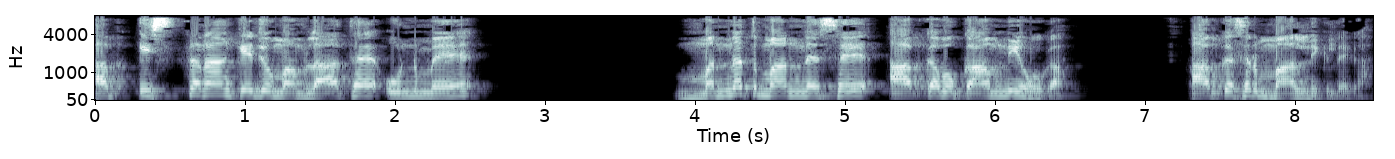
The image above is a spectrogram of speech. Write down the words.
اب اس طرح کے جو معاملات ہیں، ان میں منت ماننے سے آپ کا وہ کام نہیں ہوگا۔ آپ کا صرف مال نکلے گا۔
